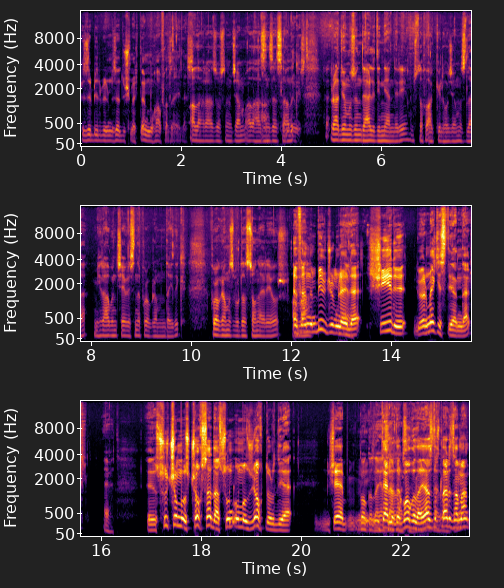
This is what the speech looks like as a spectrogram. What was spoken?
bizi birbirimize düşmekten muhafaza eylesin. Allah razı olsun hocam. Allah ağzınıza Amin. sağlık. Radyomuzun değerli dinleyenleri Mustafa Akgül hocamızla Mihrab'ın çevresinde programındaydık. Programımız burada sona eriyor. Allah- Efendim bir cümleyle şiiri görmek isteyenler Evet. E, suçumuz çoksa da sunumuz yoktur diye şey Google'a internete Google'a yazdıkları zaman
